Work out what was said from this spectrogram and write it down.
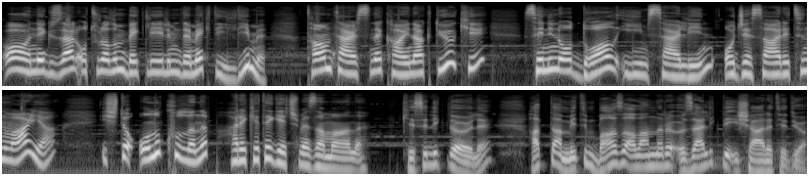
oh ne güzel oturalım bekleyelim demek değil değil mi? Tam tersine kaynak diyor ki senin o doğal iyimserliğin, o cesaretin var ya işte onu kullanıp harekete geçme zamanı. Kesinlikle öyle. Hatta metin bazı alanlara özellikle işaret ediyor.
